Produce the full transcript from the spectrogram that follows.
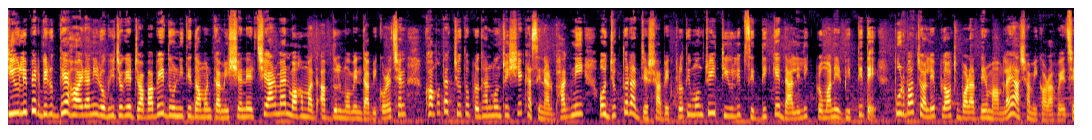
টিউলিপের বিরুদ্ধে হয়রানির অভিযোগের জবাবে দুর্নীতি দমন কমিশনের চেয়ারম্যান মোহাম্মদ আব্দুল মোমেন দাবি করেছেন, ক্ষমতাচ্যুত প্রধানমন্ত্রী শেখ হাসিনার ভাগ্নি ও যুক্তরাজ্যের সাবেক প্রতিমন্ত্রী টিউলিপ সিদ্দিককে দালিলিক প্রমাণের ভিত্তিতে পূর্বাচলে প্লট বরাদ্দের মামলায় আসামি করা হয়েছে।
